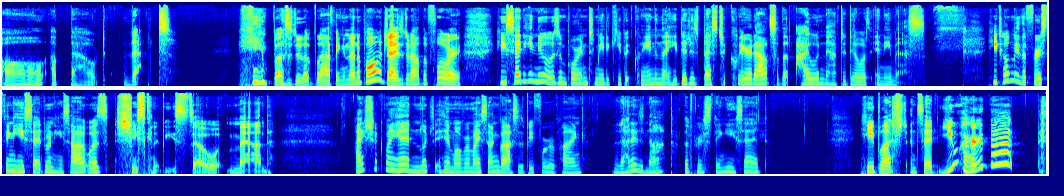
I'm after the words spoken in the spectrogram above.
all about that. He busted up laughing and then apologized about the floor. He said he knew it was important to me to keep it clean and that he did his best to clear it out so that I wouldn't have to deal with any mess. He told me the first thing he said when he saw it was, She's going to be so mad. I shook my head and looked at him over my sunglasses before replying, That is not the first thing you said. He blushed and said, You heard that?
